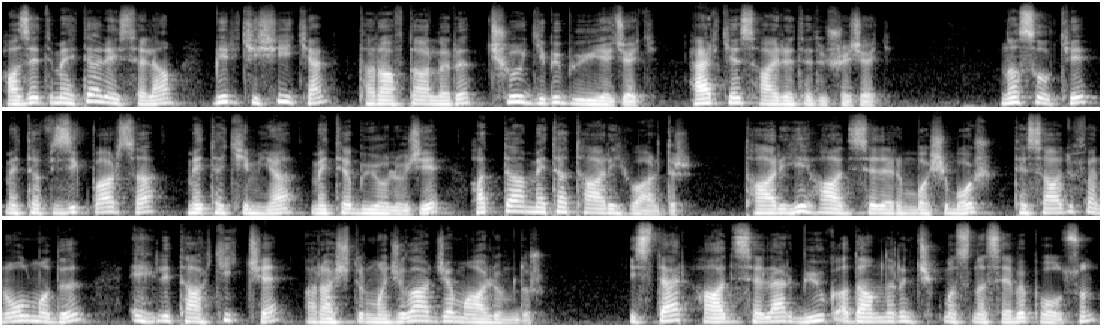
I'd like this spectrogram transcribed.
Hz. Mehdi Aleyhisselam bir kişiyken taraftarları çığ gibi büyüyecek. Herkes hayrete düşecek. Nasıl ki metafizik varsa metakimya, metabiyoloji hatta meta tarih vardır. Tarihi hadiselerin başıboş, tesadüfen olmadığı ehli tahkikçe, araştırmacılarca malumdur. İster hadiseler büyük adamların çıkmasına sebep olsun,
